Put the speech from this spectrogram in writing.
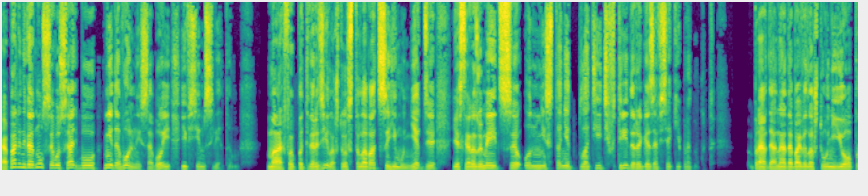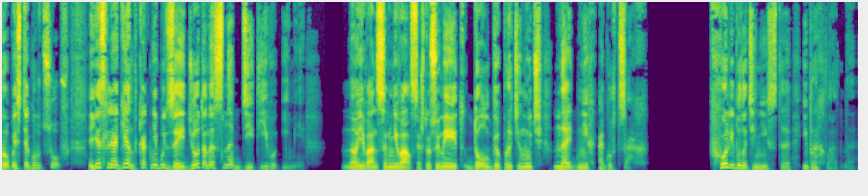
Апалин вернулся в усадьбу, недовольный собой и всем светом. Марфа подтвердила, что столоваться ему негде, если, разумеется, он не станет платить втридорога за всякий продукт. Правда, она добавила, что у нее пропасть огурцов, и если агент как-нибудь зайдет, она снабдит его ими. Но Иван сомневался, что сумеет долго протянуть на одних огурцах. В холле было тенисто и прохладно.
